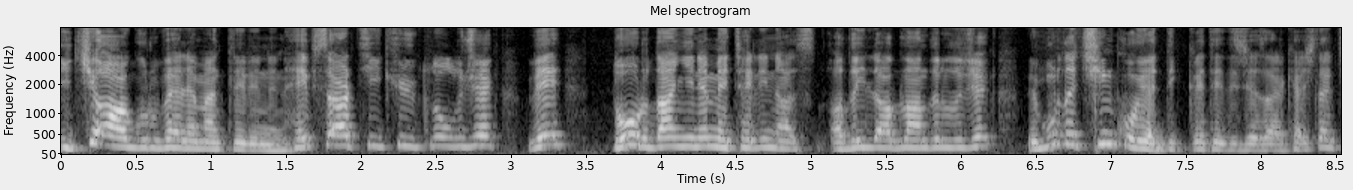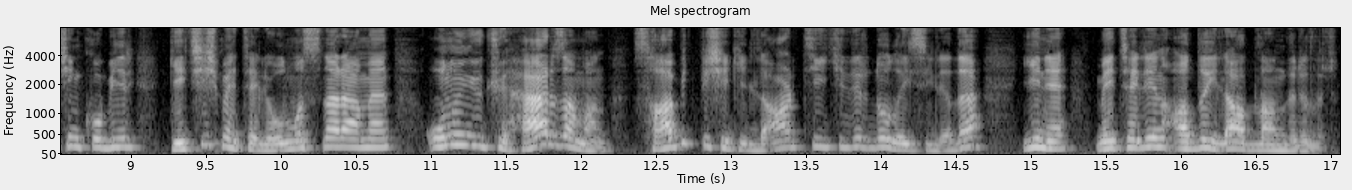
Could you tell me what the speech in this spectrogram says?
2A grubu elementlerinin hepsi artı iki yüklü olacak ve doğrudan yine metalin adıyla adlandırılacak ve burada çinkoya dikkat edeceğiz arkadaşlar. Çinko bir geçiş metali olmasına rağmen onun yükü her zaman sabit bir şekilde artı ikidir. Dolayısıyla da yine metalin adıyla adlandırılır.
